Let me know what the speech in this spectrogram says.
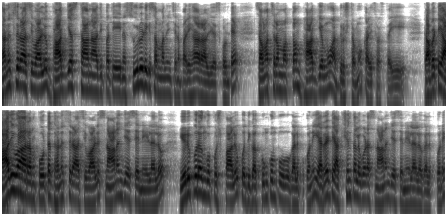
ధనుస్సు రాశి వాళ్ళు భాగ్యస్థానాధిపతి అయిన సూర్యుడికి సంబంధించిన పరిహారాలు చేసుకుంటే సంవత్సరం మొత్తం భాగ్యము అదృష్టము కలిసి వస్తాయి. కాబట్టి ఆదివారం పూట ధనుస్సు రాశి వాళ్ళు స్నానం చేసే నీళ్ళలో ఎరుపు రంగు పుష్పాలు కొద్దిగా కుంకుమ పువ్వు కలుపుకొని ఎర్రటి అక్షింతలు కూడా స్నానం చేసే నీళ్ళలో కలుపుకొని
